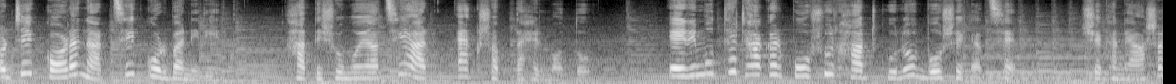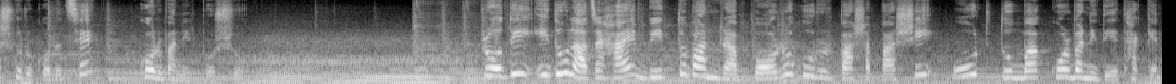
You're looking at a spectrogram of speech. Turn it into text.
দরজায় কড়া নাড়ছে কোরবানির ঈদ। হাতে সময় আছে আর এক সপ্তাহের মতো। এরই মধ্যে ঢাকার পশুর হাটগুলো বসে গেছে। সেখানে আসা শুরু করেছে কোরবানির পশু। প্রতি ঈদুল আজাহায় বিত্তবানরা বড় গরুর পাশাপাশি উট, দুম্বা, কোরবানি দিয়ে থাকেন।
